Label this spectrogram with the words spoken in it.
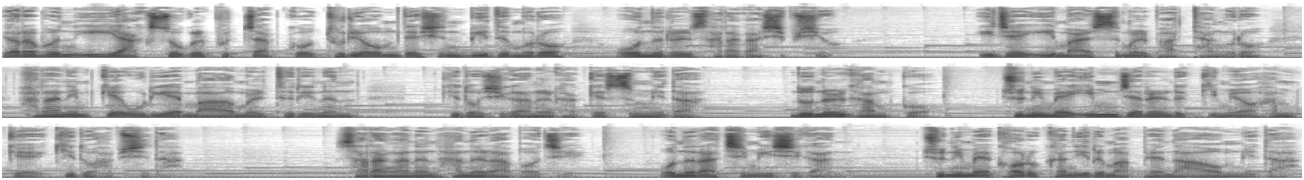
여러분 이 약속을 붙잡고 두려움 대신 믿음으로 오늘을 살아가십시오. 이제 이 말씀을 바탕으로 하나님께 우리의 마음을 드리는 기도 시간을 갖겠습니다. 눈을 감고 주님의 임재를 느끼며 함께 기도합시다. 사랑하는 하늘 아버지, 오늘 아침 이 시간 주님의 거룩한 이름 앞에 나옵니다.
